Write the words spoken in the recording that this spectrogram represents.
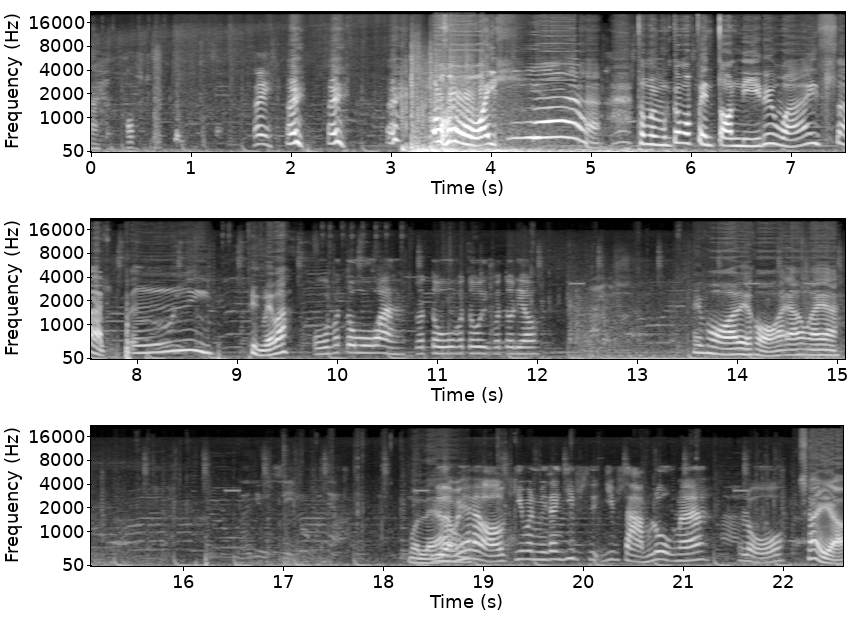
อะครบเฮ้ย เฮ้ยเฮ้ยเฮ้ยโอ้โห ไอ้เหี้ยทำไมมึงต้องมาเป็นตอนนี้ด้วยวะไอ้สัตว์ เอ้ย ถึงเลยปะโอ้ประตูอะประตูประตูอีกประตูเดียว ไม่พอเลยของอะเอาไงอะเหลืออยู่สี่ลูกเนี่ยหมดแล้วเหลือไม่ใช่เหรอเมื่อกี้มันมีตั้งยี่สิบยี่สิบสามลูกนะฮัล โหลใช่เหรอ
